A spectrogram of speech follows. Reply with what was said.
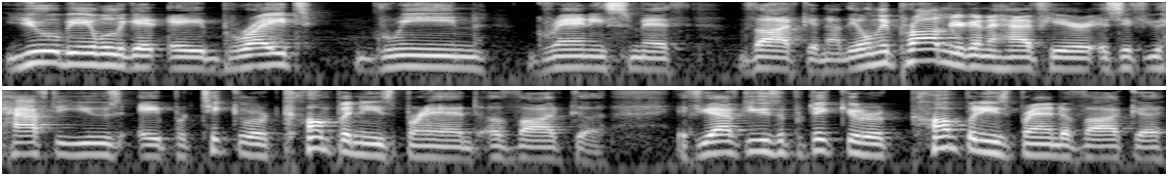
You will be able to get a bright green Granny Smith vodka. Now the only problem you're going to have here is if you have to use a particular company's brand of vodka. If you have to use a particular company's brand of vodka,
